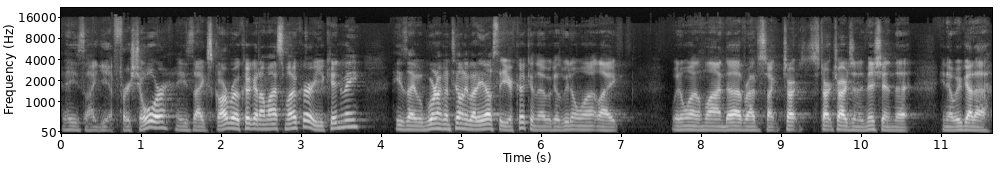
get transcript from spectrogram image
And he's like, yeah, for sure. He's like, Scarborough cooking on my smoker? Are you kidding me? He's like, well, we're not going to tell anybody else that you're cooking though because we don't want like, we don't want them lined up or have to start, char- start charging admission that, you know, we've got a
